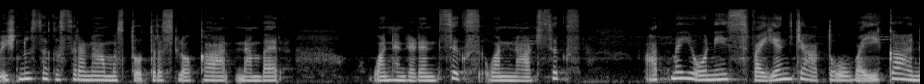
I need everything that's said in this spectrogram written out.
विष्णु सहस्रनाम स्तोत्र श्लोक नंबर 106 106 आत्मयोनि स्वयं चातो वैकान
